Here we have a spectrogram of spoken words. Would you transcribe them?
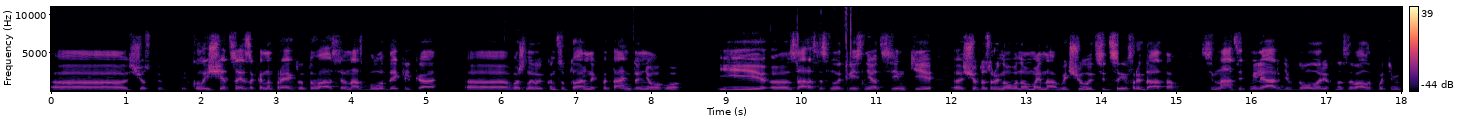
Е, Що, коли ще цей законопроект готувався, у нас було декілька е, важливих концептуальних питань до нього. І е, зараз існують різні оцінки е, щодо зруйнованого майна. Ви чули ці цифри, да, там 17 мільярдів доларів називали, потім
